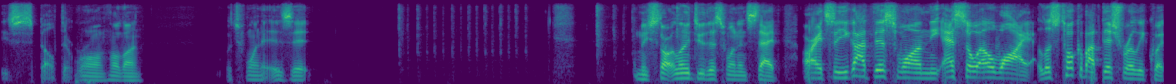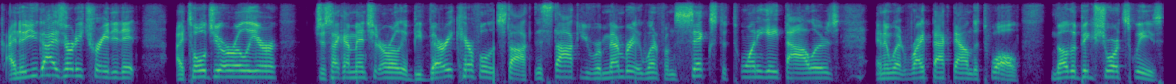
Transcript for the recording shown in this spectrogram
you spelt it wrong. Hold on. Which one is it? Let me start. Let me do this one instead. All right, so you got this one, the SOLY. Let's talk about this really quick. I know you guys already traded it. I told you earlier just like I mentioned earlier, be very careful of the stock. This stock, you remember, it went from six to twenty-eight dollars, and it went right back down to twelve. Another big short squeeze.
